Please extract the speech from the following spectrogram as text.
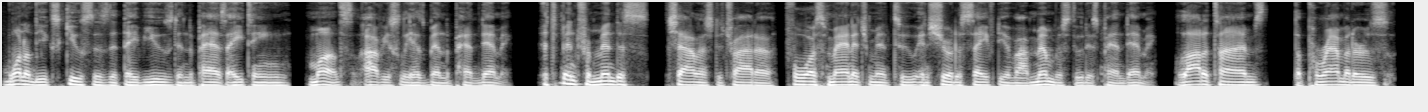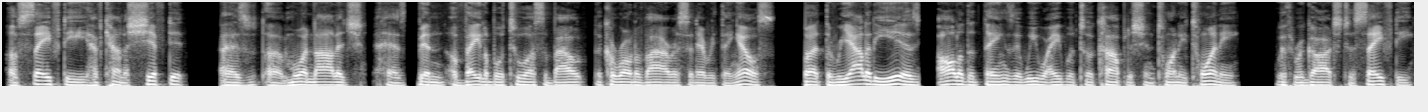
One of the excuses that they've used in the past 18 months obviously has been the pandemic. It's been tremendous challenge to try to force management to ensure the safety of our members through this pandemic. A lot of times the parameters of safety have kind of shifted as uh, more knowledge has been available to us about the coronavirus and everything else. But the reality is, all of the things that we were able to accomplish in 2020 with regards to safety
